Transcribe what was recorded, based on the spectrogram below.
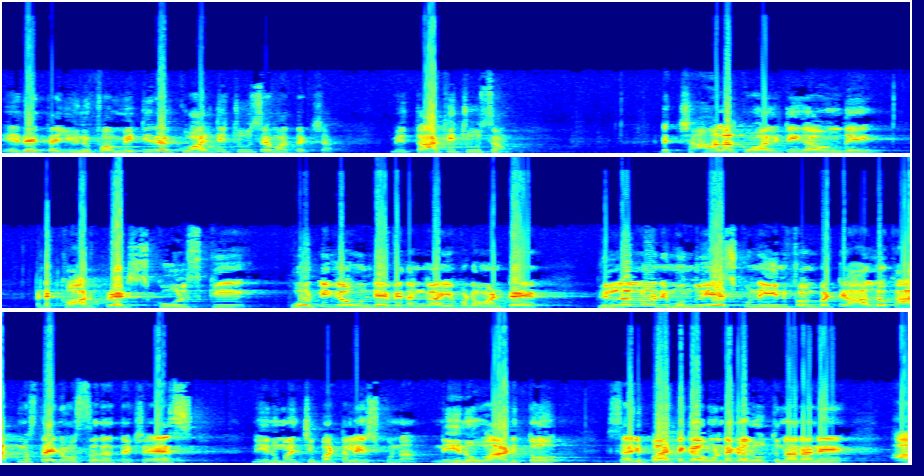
ఏదైతే యూనిఫామ్ మెటీరియల్ క్వాలిటీ చూసాం అధ్యక్ష మేము తాకి చూసాం. అంటే చాలా క్వాలిటీగా ఉంది. అంటే కార్పొరేట్ స్కూల్స్కి పోటీగా ఉండే విధంగా ఇవ్వడం అంటే పిల్లల్లోని ముందు వేసుకున్న యూనిఫామ్ బట్టి వాళ్ళకి ఒక ఆత్మస్థైర్యం వస్తుంది అధ్యక్ష. ఎస్ నేను మంచి బట్టలు వేసుకున్నాను. నేను వాడితో సరిపాటిగా ఉండగలుగుతున్నాననే ఆ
